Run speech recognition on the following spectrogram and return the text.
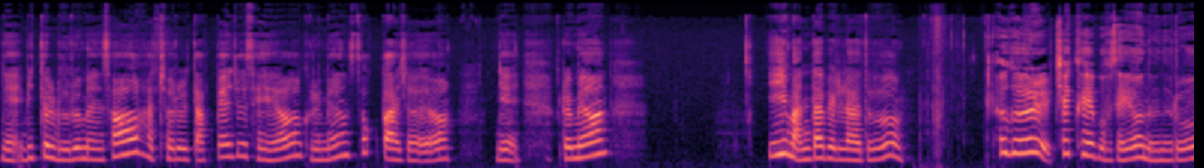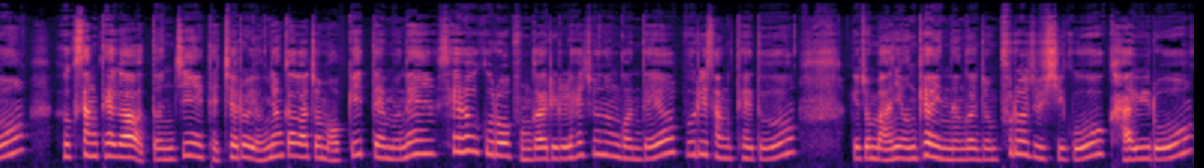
네, 밑을 누르면서 하초를 딱 빼주세요. 그러면 쏙 빠져요. 네, 그러면 이 만다벨라도 흙을 체크해 보세요. 눈으로. 흙 상태가 어떤지 대체로 영양가가 좀 없기 때문에 새 흙으로 분갈이를 해주는 건데요. 뿌리 상태도 좀 많이 엉켜 있는 건 좀 풀어주시고 가위로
